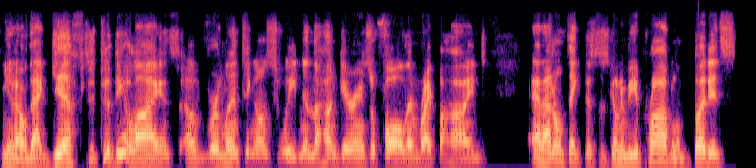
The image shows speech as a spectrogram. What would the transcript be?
you know, that gift to the alliance of relenting on Sweden and the Hungarians will fall in right behind. And I don't think this is going to be a problem, but it's,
